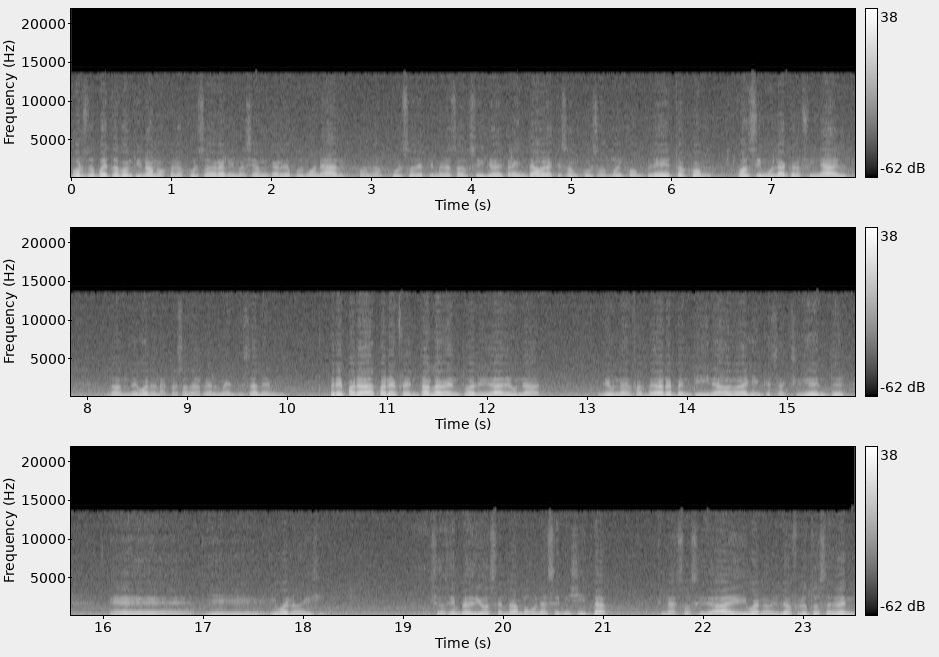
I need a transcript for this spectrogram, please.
por supuesto continuamos con los cursos de reanimación cardiopulmonar, con los cursos de primeros auxilios de 30 horas, que son cursos muy completos, con, con simulacro final, donde bueno, las personas realmente salen preparadas para enfrentar la eventualidad de una, de una enfermedad repentina o de alguien que se accidente. Eh, y, bueno, yo siempre digo, sembramos una semillita en la sociedad y bueno, y los frutos se ven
